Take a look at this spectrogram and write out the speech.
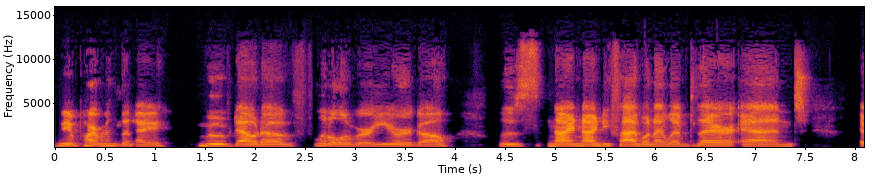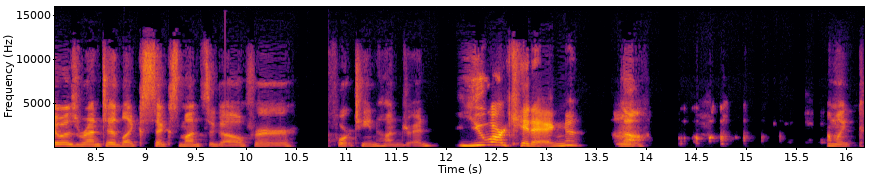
the apartment that i moved out of a little over a year ago. It was 995 when i lived there and it was rented like six months ago for 1400 you are kidding. No. I'm like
